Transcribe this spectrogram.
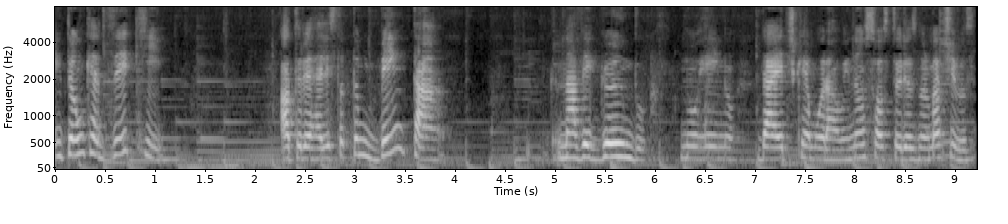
Então quer dizer que a teoria realista também está navegando no reino da ética e moral e não só as teorias normativas.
